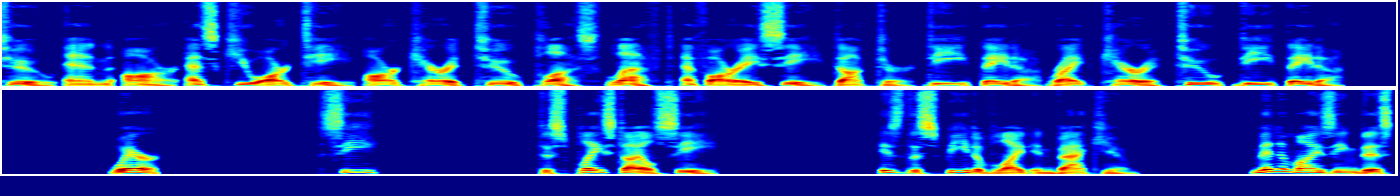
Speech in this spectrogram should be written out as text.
two n r sqrt r caret two plus left frac doctor d theta right right caret 2 d theta where c display style c is the speed of light in vacuum. Minimizing this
